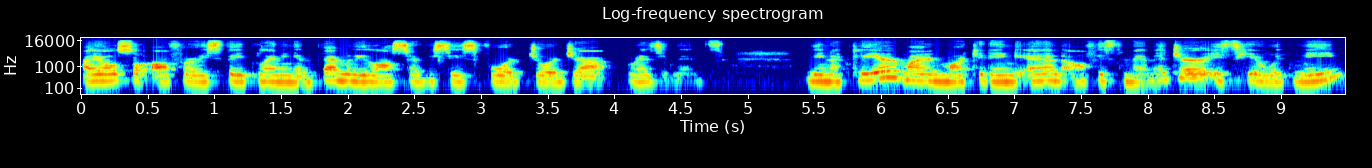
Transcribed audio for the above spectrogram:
I also offer estate planning and family law services for Georgia residents. Nina Clear, my marketing and office manager, is here with me,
